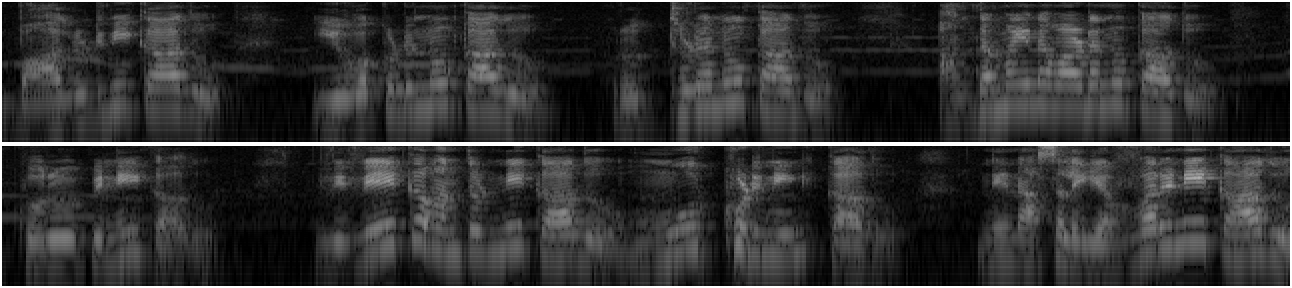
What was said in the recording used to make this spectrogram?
బాలుడిని కాదు యువకుడును కాదు వృద్ధుడను కాదు అందమైన వాడను కాదు కురూపిని కాదు వివేకవంతుడిని కాదు మూర్ఖుడిని కాదు. నేను అసలు ఎవ్వరినీ కాదు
